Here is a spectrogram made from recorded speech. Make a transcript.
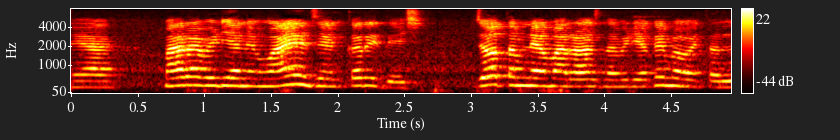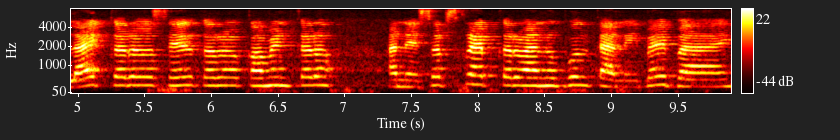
ને મારા વિડીયોને હું અહીંયા જ કરી દઈશ. જો તમને અમારો આજનો વીડિયો ગમ્યો હોય તો લાઇક કરો શેર કરો કમેન્ટ કરો અને સબસ્ક્રાઈબ કરવાનું ભૂલતા નહીં. બાય બાય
